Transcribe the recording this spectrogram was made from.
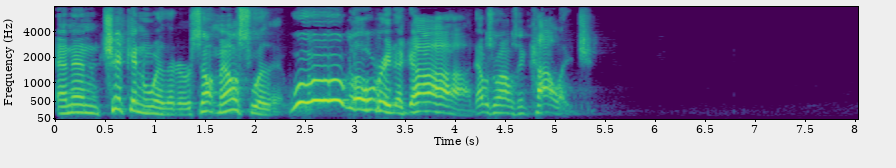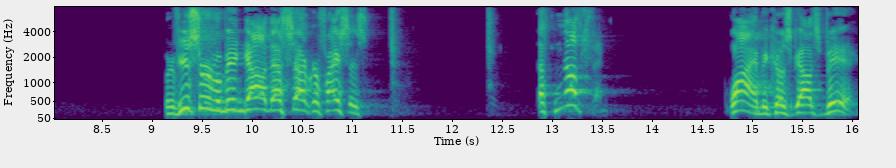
And then chicken with it or something else with it. Woo, glory to God. That was when I was in college. But if you serve a big God, that sacrifice is that's nothing. Why? Because God's big.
